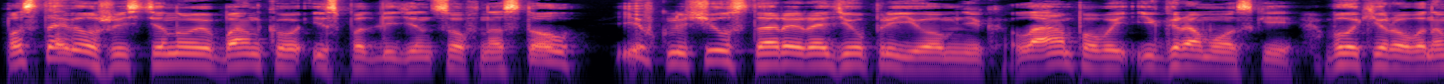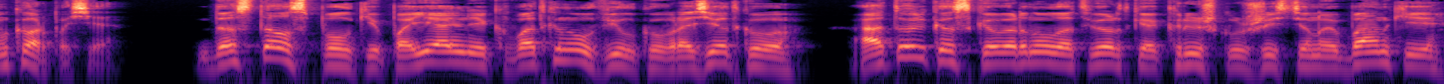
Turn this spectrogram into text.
поставил жестяную банку из-под леденцов на стол и включил старый радиоприемник, ламповый и громоздкий, в блокированном корпусе. Достал с полки паяльник, воткнул вилку в розетку, а только сковырнул отверткой крышку жестяной банки,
